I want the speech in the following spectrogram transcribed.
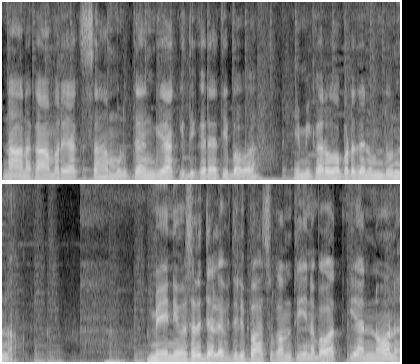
නානකාමරයක් සහ මුළුතැන්ගයක් ඉදිකර ඇති බව හිමිකරුව අපට දැනුම් දුන්නා. මේ නිවසට ජලවිදුලි පහසුකම් තියෙන බවත් කියන්න ඕන.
